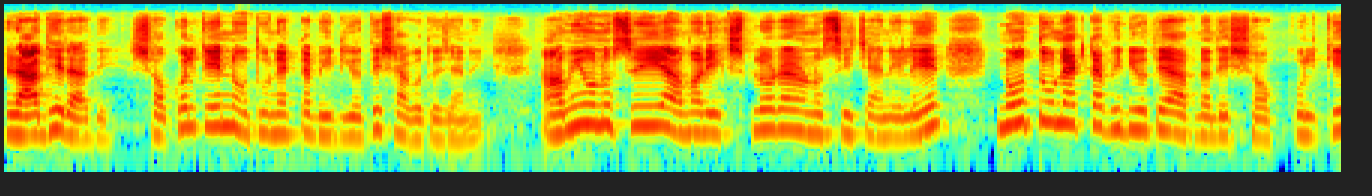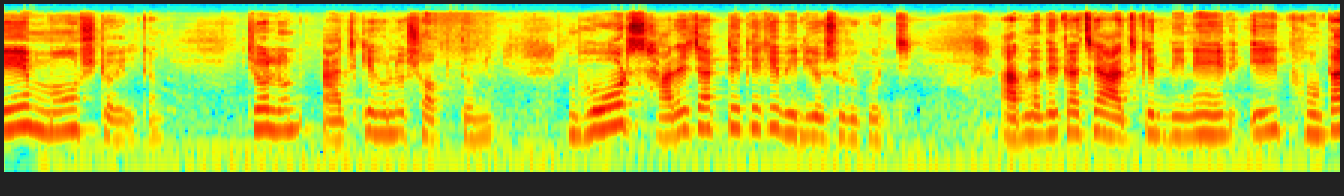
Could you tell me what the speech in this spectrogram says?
রাধে রাধে। সকলকে নতুন একটা ভিডিওতে স্বাগত জানাই। আমি অনুশ্রী, আমার এক্সপ্লোরার অনুশ্রী চ্যানেলের নতুন একটা ভিডিওতে আপনাদের সকলকে মোস্ট ওয়েলকাম। চলুন, আজকে হলো সপ্তমী। ভোর সাড়ে চারটে থেকে ভিডিও শুরু করছি। আপনাদের কাছে আজকের দিনের এই ফোঁটা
